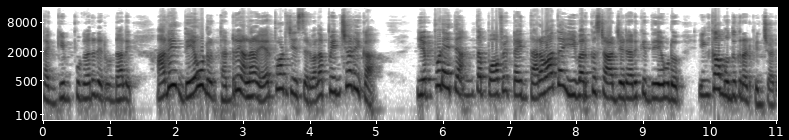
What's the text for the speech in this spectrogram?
తగ్గింపుగానే నేను ఉండాలి. అని దేవుడు తండ్రి అలా ఏర్పాటు చేశాడు. అలా పెంచాడు ఇక. ఎప్పుడైతే అంత పర్ఫెక్ట్ అయిన తర్వాత ఈ వర్క్ స్టార్ట్ చేయడానికి దేవుడు ఇంకా ముందుకు నడిపించాడు.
